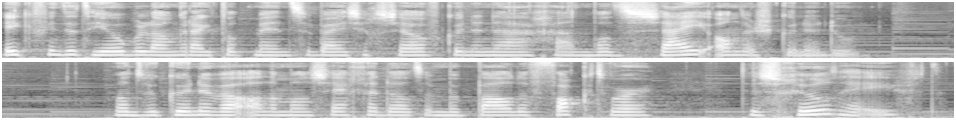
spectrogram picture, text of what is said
Ik vind het heel belangrijk dat mensen bij zichzelf kunnen nagaan wat zij anders kunnen doen. Want we kunnen wel allemaal zeggen dat een bepaalde factor de schuld heeft,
